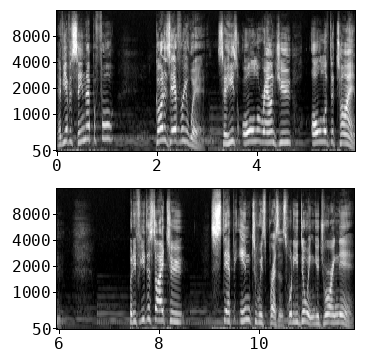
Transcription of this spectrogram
Have you ever seen that before? God is everywhere. So He's all around you all of the time. But if you decide to step into His presence, what are you doing? You're drawing near.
